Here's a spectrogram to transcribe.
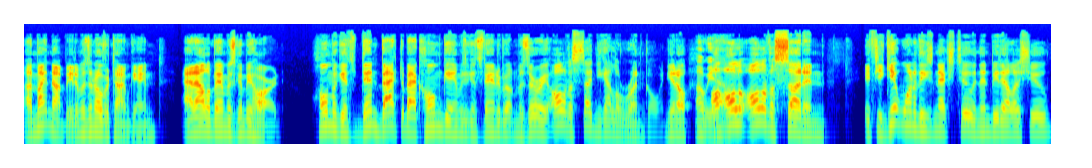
I might not beat them. It was an overtime game. At Alabama is going to be hard. Home against then back to back home games against Vanderbilt and Missouri. All of a sudden you got a little run going. You know. Oh, All- yeah. All all of a sudden, if you get one of these next two and then beat LSU,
